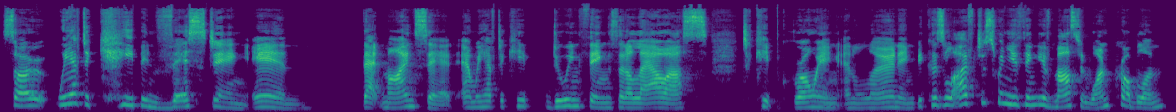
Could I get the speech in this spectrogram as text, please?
so we have to keep investing in that mindset and we have to keep doing things that allow us to keep growing and learning because life just when you think you've mastered one problem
